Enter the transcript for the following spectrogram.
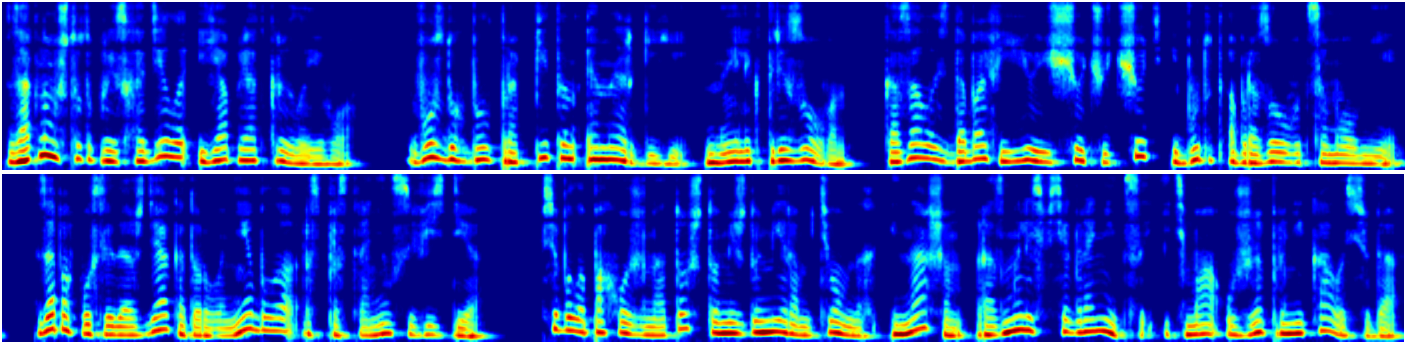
За окном что-то происходило, и я приоткрыла его. Воздух был пропитан энергией, наэлектризован. Казалось, добавь ее еще чуть-чуть, и будут образовываться молнии. Запах после дождя, которого не было, распространился везде. Все было похоже на то, что между миром темных и нашим размылись все границы, и тьма уже проникала сюда.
